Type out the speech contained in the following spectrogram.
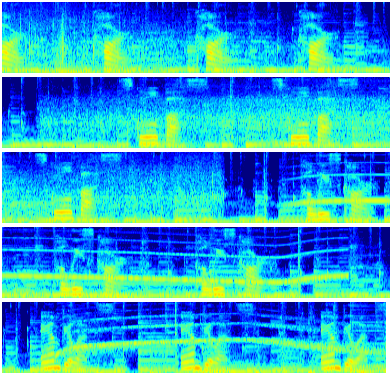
car, car, car. Car. School bus, school bus, school bus. Police car, police car, police car. Ambulance, ambulance, ambulance.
